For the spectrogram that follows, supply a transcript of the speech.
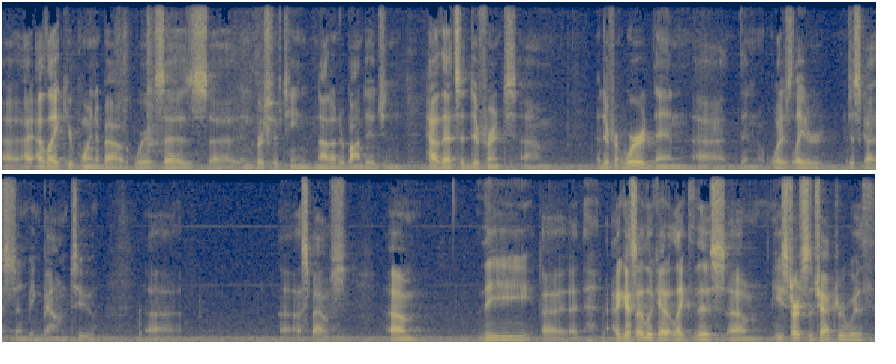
uh, I, I, like your point about where it says uh, in verse 15, not under bondage, and how that's a different, um, a different word than, uh, than what is later discussed and being bound to uh, a spouse. Um, the uh, I guess I look at it like this. Um, he starts the chapter with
